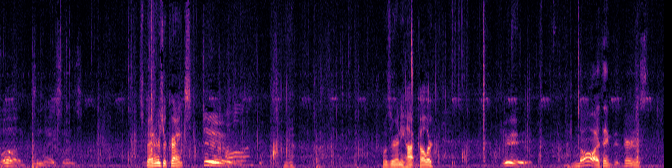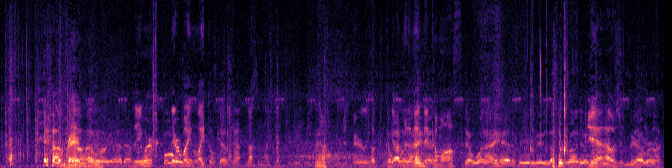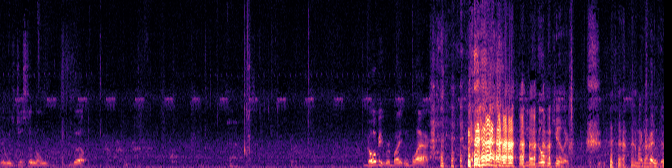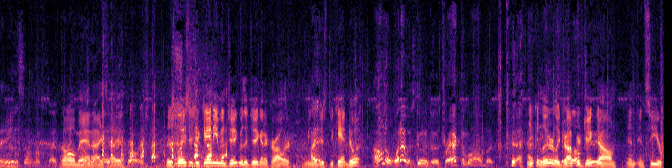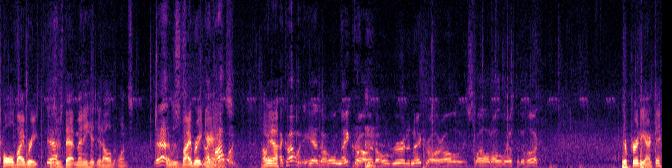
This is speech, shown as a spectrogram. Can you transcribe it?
nice ones. Spinners or cranks? Dude. Was there any hot color? Dude. No, I think that they're just Yeah, Random. oh, yeah, that- They weren't. They were oh. biting light though, Kev. Not nothing like yesterday. I mean, Yeah. some of them were just barely hooked when The we got them in one the I net. They come off. That one I had, if we would have made another run, it Yeah, that was just barely never. hooked. It was just in the lip. Goby were biting black. He's a goby killer. I couldn't get rid of some of them. 'cause I Oh, thought man, those I tell ya. crawlers. There's places you can't even jig with a jig and a crawler. I mean, you just you can't do it. I don't know what I was doing to attract them all, but You can literally They drop your jig me. down and, and see your pole vibrate because Yeah. there's that many hitting it all at once. yeah, They'll it just vibrate in your I caught one. Oh yeah, I caught one. He had the whole nightcrawler, the whole rear of the nightcrawler, all the way swallowed all the way up to the hook. they're pretty, aren't they?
